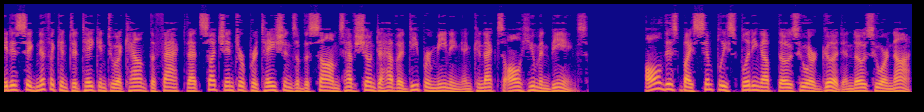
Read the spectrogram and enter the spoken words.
it is significant to take into account the fact that such interpretations of the Psalms have shown to have a deeper meaning and connects all human beings. All this by simply splitting up those who are good and those who are not.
